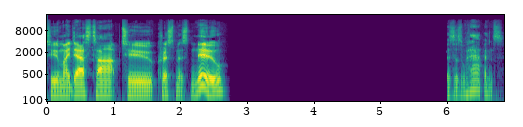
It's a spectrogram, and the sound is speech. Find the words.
to my desktop to Christmas New, this is what happens.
